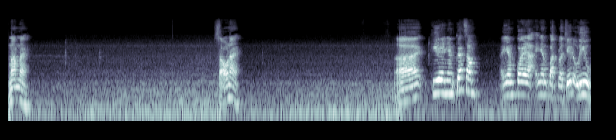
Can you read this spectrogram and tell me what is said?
Năm này. Sáu này đấy khi anh em quét xong anh em quay lại anh em bật vào chế độ lưu.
